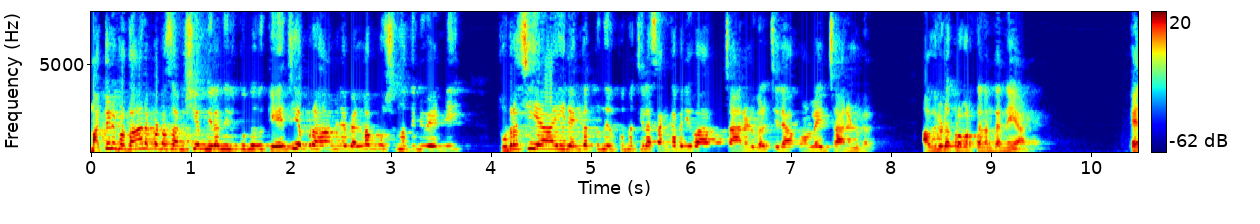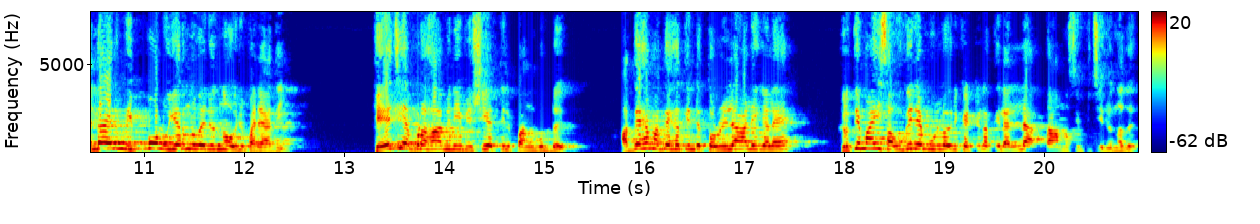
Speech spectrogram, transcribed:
മറ്റൊരു പ്രധാനപ്പെട്ട സംശയം നിലനിൽക്കുന്നത് കെ ജി അബ്രഹാമിനെ വെള്ളപൂശുന്നതിന് വേണ്ടി തുടർച്ചയായി രംഗത്ത് നിൽക്കുന്ന ചില സംഘപരിവാർ ചാനലുകൾ ചില ഓൺലൈൻ ചാനലുകൾ. അവരുടെ പ്രവർത്തനം തന്നെയാണ്. എന്തായാലും ഇപ്പോൾ ഉയർന്നു വരുന്ന ഒരു പരാതി. കെ ജി അബ്രഹാമിന് ഈ വിഷയത്തിൽ പങ്കുണ്ട്. അദ്ദേഹം അദ്ദേഹത്തിന്റെ തൊഴിലാളികളെ കൃത്യമായി സൗകര്യമുള്ള ഒരു കെട്ടിടത്തിലല്ല താമസിപ്പിച്ചിരുന്നത്.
